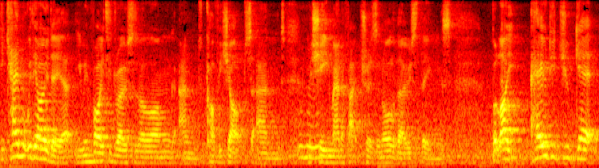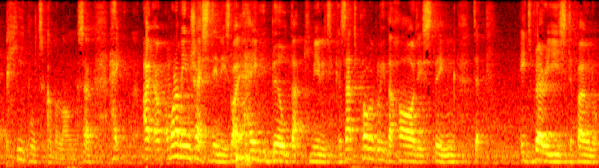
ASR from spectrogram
you came up with the idea, you invited roasters along and coffee shops and Mhm. machine manufacturers and all of those things. But, like, how did you get people to come along? So, hey, I, I, what I'm interested in is, like, how you build that community, because that's probably the hardest thing. To, it's very easy to phone up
